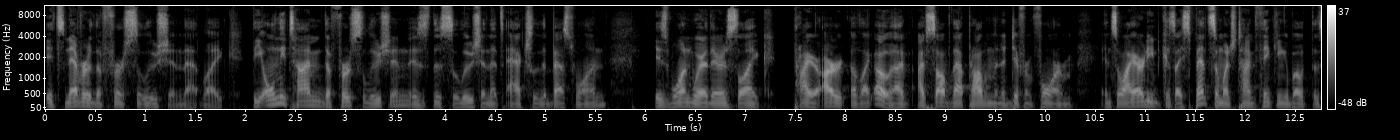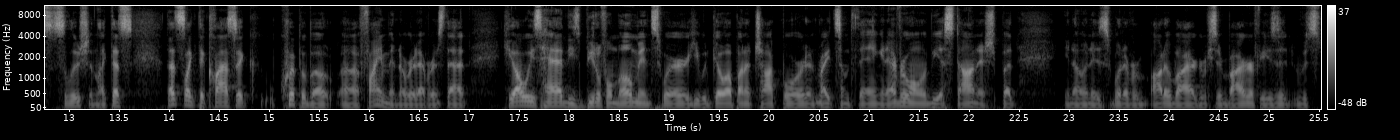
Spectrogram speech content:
it's never the first solution that like the only time the first solution is the solution that's actually the best one is one where there's like prior art of like oh I've, I've solved that problem in a different form. And so i already because i spent so much time thinking about the solution. Like that's that's like the classic quip about uh, feynman or whatever is that he always had these beautiful moments where he would go up on a chalkboard and write something and everyone would be astonished. But you know in his whatever autobiographies or biographies it was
